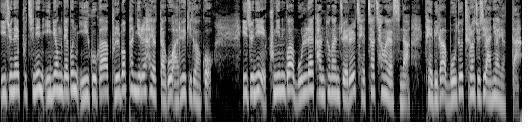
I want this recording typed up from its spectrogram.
이준의 부친인 이명대군 이구가 불법한 일을 하였다고 아뢰기도 하고 이준이 궁인과 몰래 간통한 죄를 재차 청하였으나 대비가 모두 들어주지 아니하였다.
